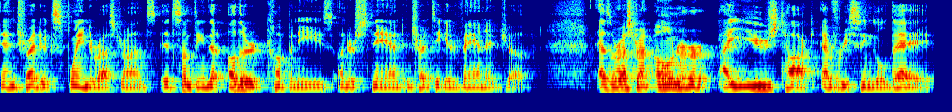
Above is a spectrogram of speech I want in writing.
and try to explain to restaurants. It's something that other companies understand and try to take advantage of. As a restaurant owner, I use Tock every single day.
